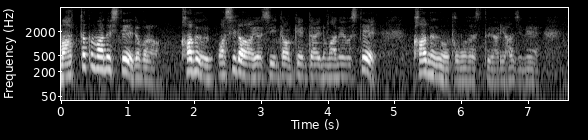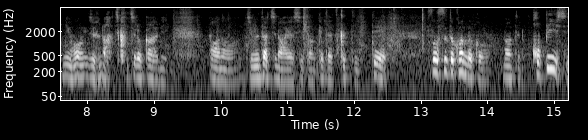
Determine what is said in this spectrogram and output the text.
ら全く真似してだからカヌーわしら怪しい探検隊の真似をしてカヌーを友達とやり始め日本中のあちこちの川にあの自分たちの怪しい探検隊作っていってそうすると今度こうなんていうのコピー誌？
